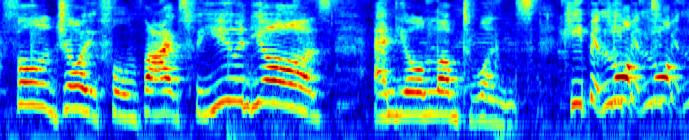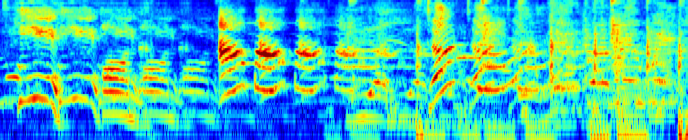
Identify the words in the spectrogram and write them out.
Full joyful vibes for you and yours and your loved ones. Keep it locked, Keep it here, here on, on, on. I'm, I'm,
